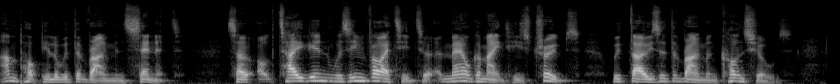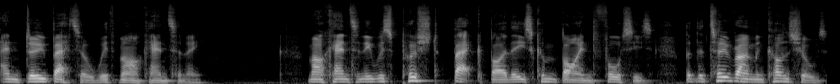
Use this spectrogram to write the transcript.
unpopular with the Roman Senate, so Octavian was invited to amalgamate his troops with those of the Roman consuls and do battle with Mark Antony. Mark Antony was pushed back by these combined forces, but the two Roman consuls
